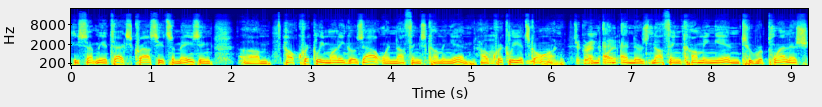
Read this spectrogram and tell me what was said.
He sent me a text, Krause. It's amazing um, how quickly money goes out when nothing's coming in. How quickly it's gone. It's a great and, point. and, and there's nothing coming in to replenish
